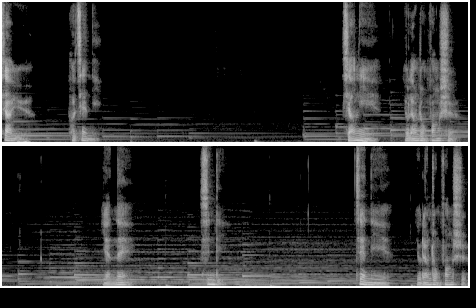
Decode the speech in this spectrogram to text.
下雨和见你，想你有两种方式：眼内、心底；见你有两种方式：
